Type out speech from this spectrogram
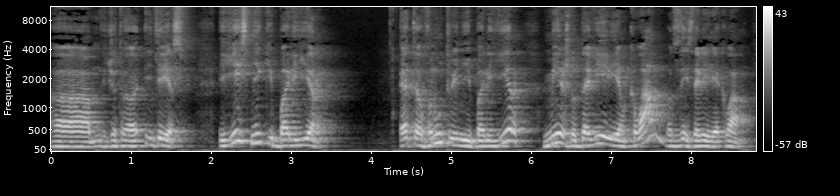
А, значит, э, интерес. И есть некий барьер, это внутренний барьер между доверием к вам, вот здесь доверие к вам,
